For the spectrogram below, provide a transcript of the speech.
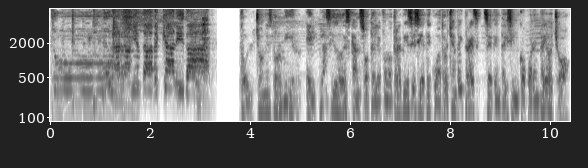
Tools, una herramienta de calidad. Colchones Dormir, el plácido descanso, teléfono 317-483-7548.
